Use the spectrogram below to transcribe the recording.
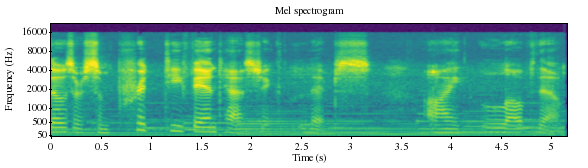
those are some pretty fantastic lips. I love them.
